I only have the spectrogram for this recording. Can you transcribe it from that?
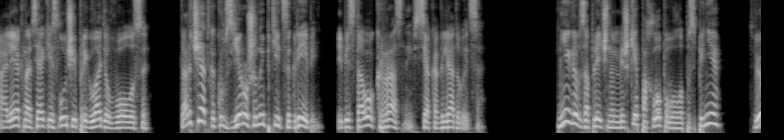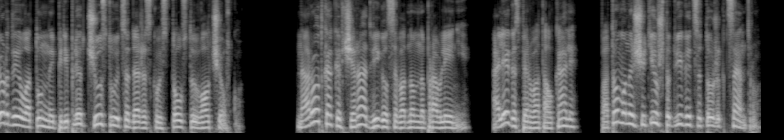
Олег на всякий случай пригладил волосы. Торчат, как у взъерошенной птицы, гребень и без того красный, всяк оглядывается. Книга в заплечном мешке похлопывала по спине, твердый латунный переплет чувствуется даже сквозь толстую волчевку. Народ, как и вчера, двигался в одном направлении. Олега сперва толкали, потом он ощутил, что двигается тоже к центру,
